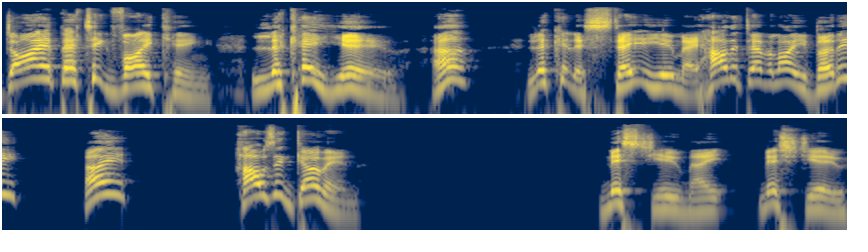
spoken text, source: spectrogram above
Diabetic Viking, look at you, huh? Look at the state of you, mate. How the devil are you, buddy? Hey? How's it going? Missed you, mate. Missed you.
